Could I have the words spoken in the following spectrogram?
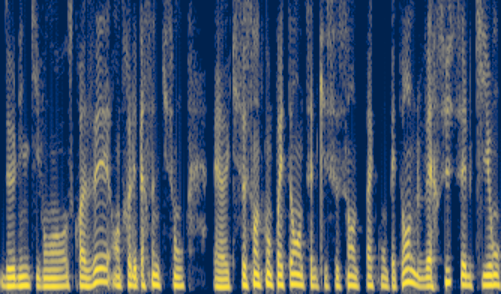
deux lignes qui vont se croiser entre les personnes qui sont euh, qui se sentent compétentes, celles qui se sentent pas compétentes, versus celles qui ont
